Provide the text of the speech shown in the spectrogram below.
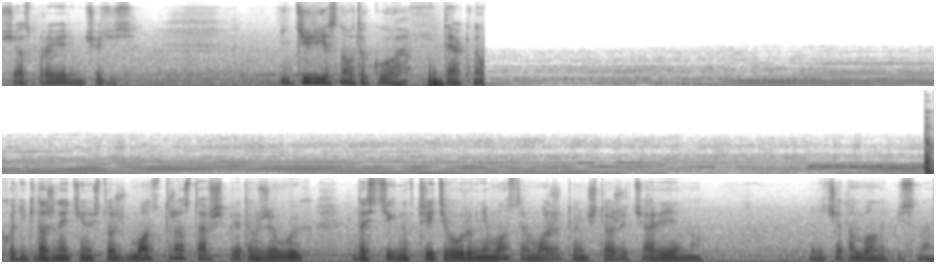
сейчас проверим, что здесь интересного такого. Так, ну... Охотники должны найти ну, и уничтожить монстра, оставшись при этом живых. Достигнув третьего уровня, монстр может уничтожить арену. Или что там было написано?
